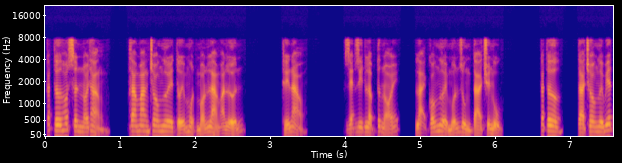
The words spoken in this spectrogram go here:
Carter hotson nói thẳng ta mang cho ngươi tới một món làm ăn lớn thế nào z dịt lập tức nói lại có người muốn dùng ta chuyên mục. Carter, ta cho ngươi biết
